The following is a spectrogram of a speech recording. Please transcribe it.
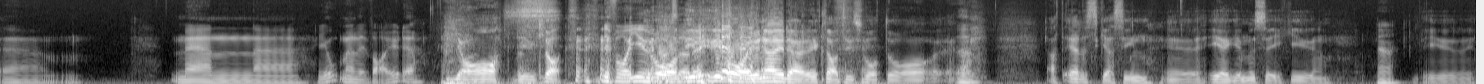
Ehm, men, eh, jo men vi var ju det. Ja, det är ju klart. Du får Vi ljud var, också. vi, vi var ju nöjda. Det är klart det är svårt att, Ja. att älska sin eh, egen musik. Är ju, Ja. det är ju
